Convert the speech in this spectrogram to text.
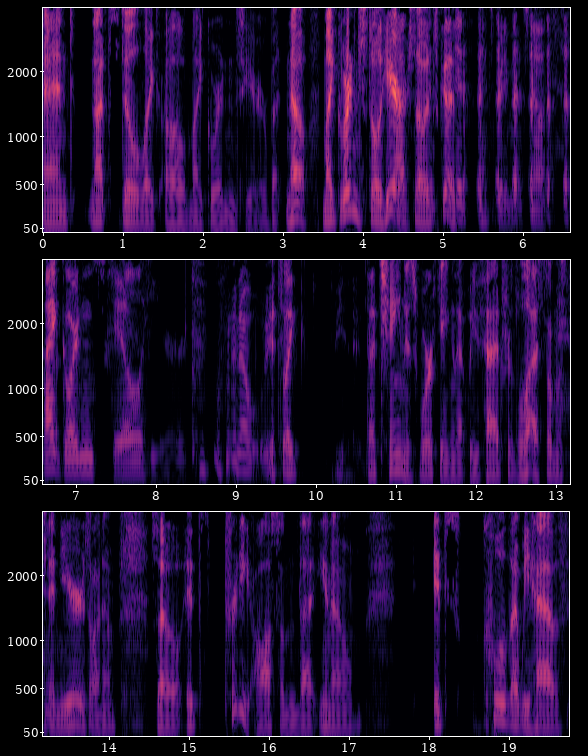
and not still like oh Mike Gordon's here, but no, Mike Gordon's still here, No, so it's good. It, it's pretty much no. Mike Gordon's still here. you know, it's like that chain is working that we've had for the last almost 10 years on him. So it's pretty awesome that, you know, it's cool that we have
